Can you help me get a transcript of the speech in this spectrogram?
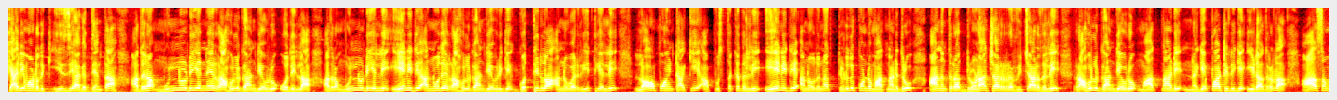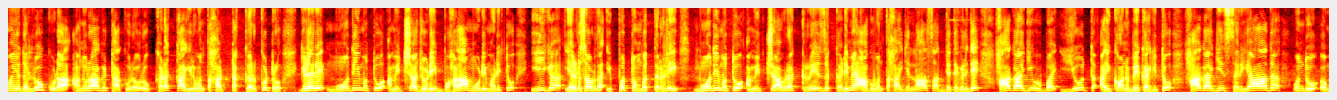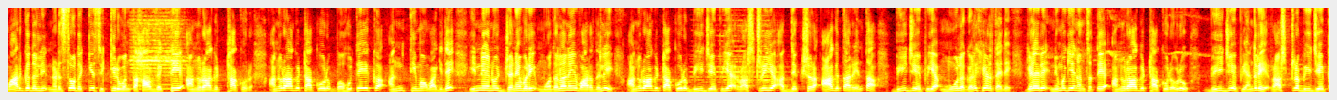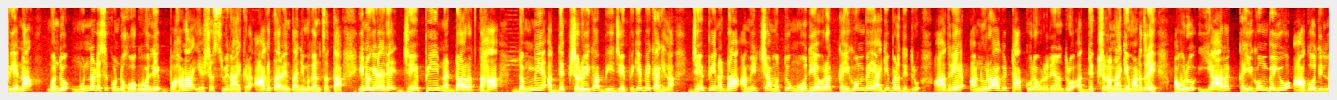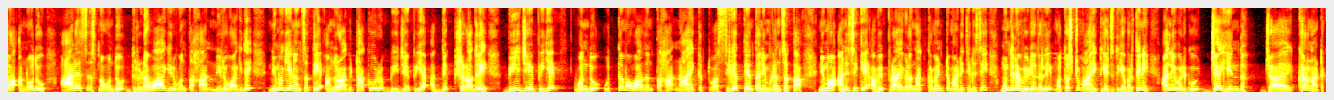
ಕ್ಯಾರಿ ಮಾಡೋದಕ್ಕೆ ಈಸಿ ಆಗುತ್ತೆ ಅಂತ. ಅದರ ಮುನ್ನುಡಿಯನ್ನೇ ರಾಹುಲ್ ಗಾಂಧಿಯವರು ಓದಿಲ್ಲ. ಅದರ ಮುನ್ನುಡಿಯಲ್ಲಿ ಏನಿದೆ ಅನ್ನೋದೇ ರಾಹುಲ್ ಗಾಂಧಿಯವರಿಗೆ ಗೊತ್ತಿಲ್ಲ ಅನ್ನುವ ರೀತಿಯಲ್ಲಿ ಲಾ ಪಾಯಿಂಟ್ ಹಾಕಿ ಆ ಪುಸ್ತಕದಲ್ಲಿ ಏನಿದೆ ಅನ್ನೋದನ್ನು ತಿಳಿದುಕೊಂಡು ಮಾತನಾಡಿದರು. ಆನಂತರ ದ್ರೋಣಾಚಾರ್ಯರ ವಿಚಾರದಲ್ಲಿ ರಾಹುಲ್ ಗಾಂಧಿಯವರು ಮಾತನಾಡಿ ನಗೆ ಪಾಟೀಲಿಗೆ ಈಡಾದ್ರಲ್ಲ, ಆ ಸಮಯದಲ್ಲೂ ಕೂಡ ಅನುರಾಗ್ ಠಾಕೂರ್ ಅವರು ಖಡಕ್ ಆಗಿರುವಂತಹ ಟಕ್ಕರ್ ಕೊಟ್ಟರು ಗೆಳೆಯರೆ, ಮೋದಿ ಮತ್ತು ಅಮಿತ್ ಶಾ ಜೋಡಿ ಬಹಳ ಮೋಡಿ ಮಾಡಿತ್ತು. ಈಗ ಎರಡು ಸಾವಿರದ ಇಪ್ಪತ್ತೊಂಬತ್ತರಲ್ಲಿ ಮೋದಿ ಮತ್ತು ಅಮಿತ್ ಶಾ ಅವರ ಕ್ರೇಜ್ ಕಡಿಮೆ ಆಗುವಂತಹ ಎಲ್ಲ ಸಾಧ್ಯತೆಗಳಿದೆ. ಹಾಗಾಗಿ ಒಬ್ಬ ಯೂತ್ ಐಕಾನ್ ಬೇಕಾಗಿತ್ತು. ಹಾಗಾಗಿ ಸರಿಯಾದ ಒಂದು ಮಾರ್ಗದಲ್ಲಿ ನಡೆಸೋದಕ್ಕೆ ಸಿಕ್ಕಿರುವಂತಹ ವ್ಯಕ್ತಿ ಅನುರಾಗ್ ಠಾಕೂರ್. ಅನುರಾಗ್ ಠಾಕೂರ್ ಬಹುತೇಕ ಅಂತಿಮವಾಗಿದೆ. ಇನ್ನೇನು ಜನವರಿ ಮೊದಲನೇ ವಾರದಲ್ಲಿ ಅನುರಾಗ್ ಠಾಕೂರ್ ಬಿ ಜೆ ಪಿಯ ರಾಷ್ಟ್ರೀಯ ಅಧ್ಯಕ್ಷರ ಆಗುತ್ತಾರೆ ಅಂತ ಬಿ ಜೆ ಪಿಯ ಮೂಲಗಳು ಹೇಳ್ತಾ ಇದೆ. ಗೆಳೆಯರೆ ನಿಮಗೇನು ಅನ್ಸುತ್ತೆ ಅನುರಾಗ್ ಠಾಕೂರ್ ಅವರು ಬಿ ಜೆ ಪಿ ಅಂದರೆ ರಾಷ್ಟ್ರ ಬಿ ಜೆ ಪಿಯನ್ನು ಒಂದು ಮುನ್ನಡೆಸಿಕೊಂಡು ಹೋಗುವಲ್ಲಿ ಬಹಳ ಯಶಸ್ವಿ ನಾಯಕರು ಆಗುತ್ತಾರೆ ಅಂತ ನಿಮಗನ್ಸುತ್ತಾ? ಇನ್ನು ಗೆಳೆಯರೆ, ಜೆ ಪಿ ನಡ್ಡಾರಂತಹ ಡಮ್ಮಿ ಅಧ್ಯಕ್ಷರು ಈಗ ಬಿ ಜೆ ಪಿಗೆ ಬೇಕಾಗಿಲ್ಲ. ಜೆ ಪಿ ನಡ್ಡಾ, ಅಮಿತ್ ಶಾ ಮತ್ತು ಮೋದಿ ಅವರ ಕೈಗೊಂಬೆಯಾಗಿ ಬೆಳೆದಿದ್ದರು ಆದರೆ ಅನುರಾಗ್ ಠಾಕೂರ್ ಅವರನ್ನೇನಾದರೂ ಅಧ್ಯಕ್ಷರನ್ನಾಗಿ ಮಾಡಿದ್ರೆ ಅವರು ಯಾರ ಕೈಗೊಂಬೆಯೂ ಆಗೋದಿಲ್ಲ ಅನ್ನೋದು ಆರ್ ಎಸ್ ಎಸ್ನ ಒಂದು ದೃಢವಾಗಿರುವಂತಹ ನಿಲುವಾಗಿದೆ. ನಿಮಗೇನನ್ಸುತ್ತೆ? ಅನುರಾಗ್ ಠಾಕೂರ್ ಬಿ ಜೆ ಪಿಯ ಅಧ್ಯಕ್ಷರಾದರೆ ಬಿ ಜೆ ಪಿಗೆ ಒಂದು ಉತ್ತಮವಾದಂತಹ ನಾಯಕತ್ವ ಸಿಗತ್ತೆ ಅಂತ ನಿಮ್ಗನ್ಸತ್ತಾ? ನಿಮ್ಮ ಅನಿಸಿಕೆ, ಅಭಿಪ್ರಾಯಗಳನ್ನು ಕಮೆಂಟ್ ಮಾಡಿ ತಿಳಿಸಿ. ಮುಂದಿನ ವಿಡಿಯೋದಲ್ಲಿ ಮತ್ತಷ್ಟು ಮಾಹಿತಿಯ ಜೊತೆಗೆ ಬರ್ತೀನಿ. ಅಲ್ಲಿವರೆಗೂ ಜೈ ಹಿಂದ್, ಜೈ ಕರ್ನಾಟಕ.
